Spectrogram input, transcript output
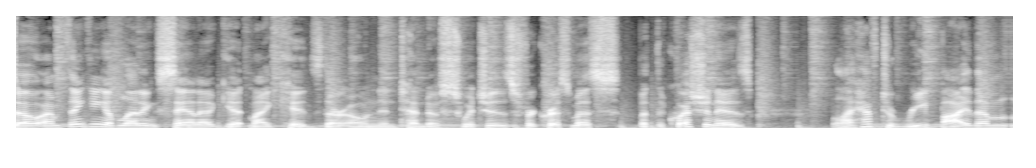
So I'm thinking of letting Santa get my kids their own Nintendo Switches for Christmas, but the question is will I have to re-buy them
